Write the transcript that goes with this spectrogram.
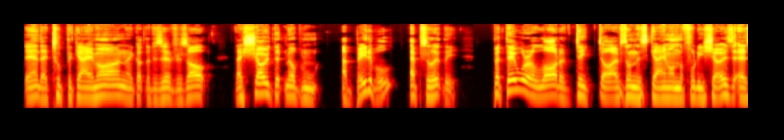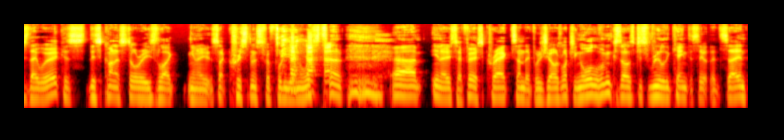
And they took the game on, they got the deserved result. They showed that Melbourne are beatable, absolutely. But there were a lot of deep dives on this game on the footy shows as they were, because this kind of story is like, you know, it's like Christmas for footy analysts. um, you know, so first crack, Sunday footy show, I was watching all of them because I was just really keen to see what they'd say. And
